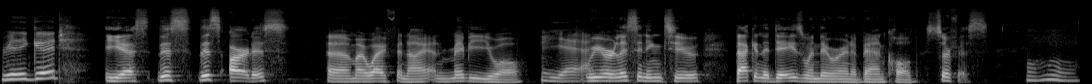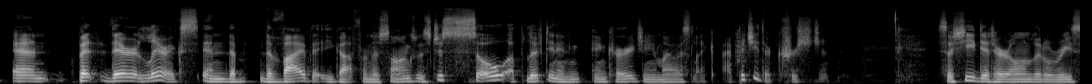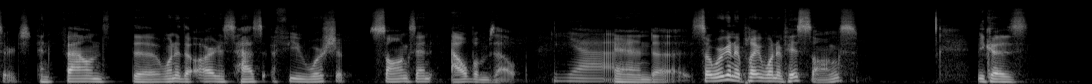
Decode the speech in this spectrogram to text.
really good. Yes, this this artist, uh, my wife and I, and maybe you all, Yeah. we were listening to back in the days when they were in a band called Surfaces. oh. and but their lyrics and the the vibe that you got from the songs was just so uplifting and encouraging. And I was like, I bet you they're Christian. So she did her own little research and found the one of the artists has a few worship songs and albums out. Yeah. And uh, so we're gonna play one of his songs because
